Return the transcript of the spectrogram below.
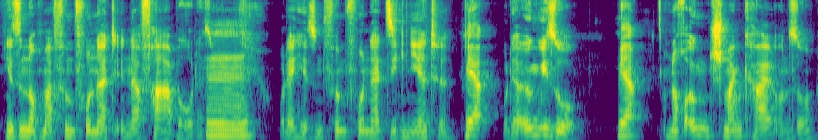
hier sind noch mal 500 in der Farbe oder so. Mhm. Oder hier sind 500 signierte. Ja. Oder irgendwie so. Ja. Noch irgendein Schmankerl und so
